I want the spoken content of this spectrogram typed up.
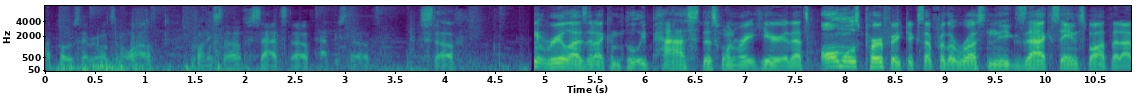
I post every once in a while. Funny stuff, sad stuff, happy stuff, stuff. I didn't realize that I completely passed this one right here. That's almost perfect, except for the rust in the exact same spot that I,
